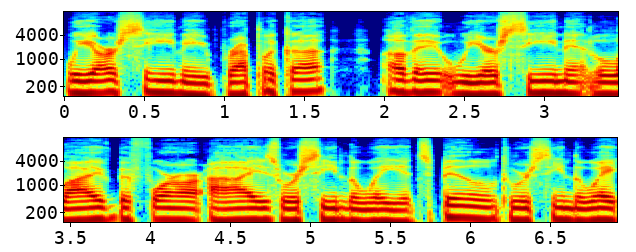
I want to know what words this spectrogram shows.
we are seeing a replica of it. We are seeing it live before our eyes. We're seeing the way it's built. We're seeing the way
